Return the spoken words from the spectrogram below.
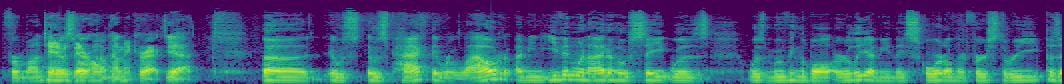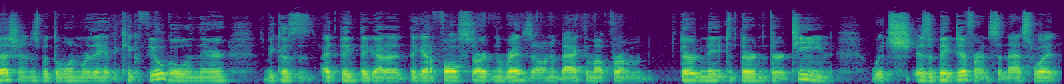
for Montana. And it was their homecoming, homecoming correct? Yeah. yeah. Uh, it was it was packed. They were loud. I mean, even when Idaho State was was moving the ball early, I mean, they scored on their first three possessions, but the one where they had to kick a field goal in there because I think they got a they got a false start in the red zone and backed them up from third and eight to third and thirteen, which is a big difference, and that's what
